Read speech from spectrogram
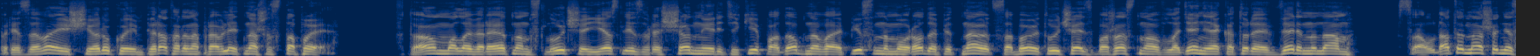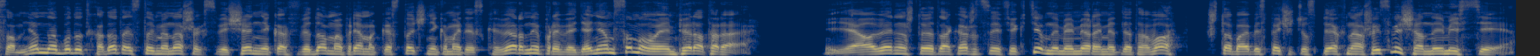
призывающие руку императора направлять наши стопы. В том маловероятном случае, если извращенные еретики подобного описанному рода пятнают собой ту часть божественного владения, которая верена нам, Солдаты наши, несомненно, будут ходатайствами наших священников ведомы прямо к источникам этой скверны проведением самого Императора. Я уверен, что это окажется эффективными мерами для того, чтобы обеспечить успех нашей священной миссии.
